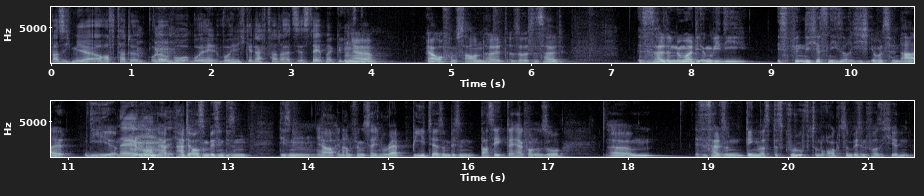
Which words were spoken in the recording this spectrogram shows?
was ich mir erhofft hatte. Oder wo, wohin, wohin ich gedacht hatte, als ich das Statement gelesen Ja, habe. ja, auch vom Sound halt. Also es ist halt, es ist halt eine Nummer, die irgendwie, die ist, finde ich, jetzt nicht so richtig emotional. Die Nee, überhaupt hat, hat ja auch so ein bisschen diesen, diesen, ja, in Anführungszeichen Rap-Beat, der so ein bisschen bassig daherkommt und so. Ähm, es ist halt so ein Ding, was das groovt und rockt so ein bisschen vor sich hin.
